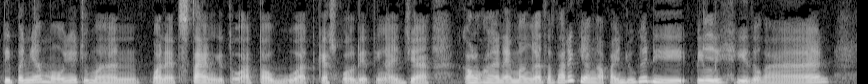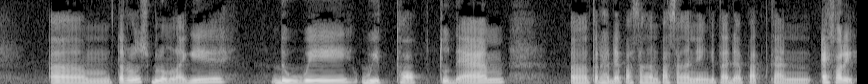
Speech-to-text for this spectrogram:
tipenya maunya cuman one night stand gitu atau buat casual dating aja. Kalau kalian emang nggak tertarik ya ngapain juga dipilih gitu kan. Um, terus belum lagi the way we talk to them uh, terhadap pasangan-pasangan yang kita dapatkan eh sorry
